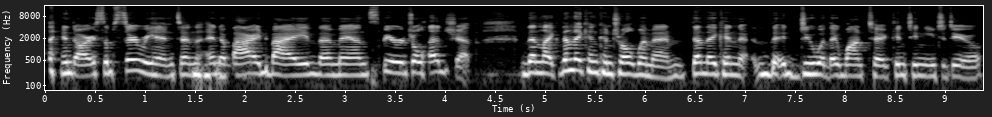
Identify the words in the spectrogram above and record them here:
and are subservient and, and abide by the man's spiritual headship, then like then they can control women. Then they can they do what they want to continue to do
